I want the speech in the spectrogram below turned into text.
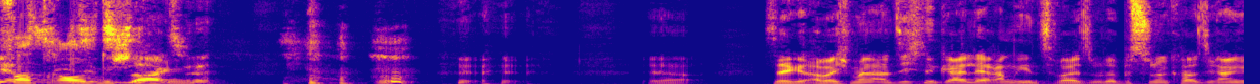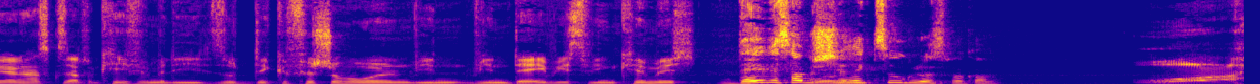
jetzt Vertrauen sagen, ne? ja, Sehr geil. Aber ich meine, an sich eine geile Herangehensweise. Oder bist du dann quasi rangegangen und hast gesagt, okay, ich will mir die so dicke Fische holen, wie, ein- wie ein Davies, wie ein Kimmich? Davis habe ich direkt zugelost bekommen. Boah,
